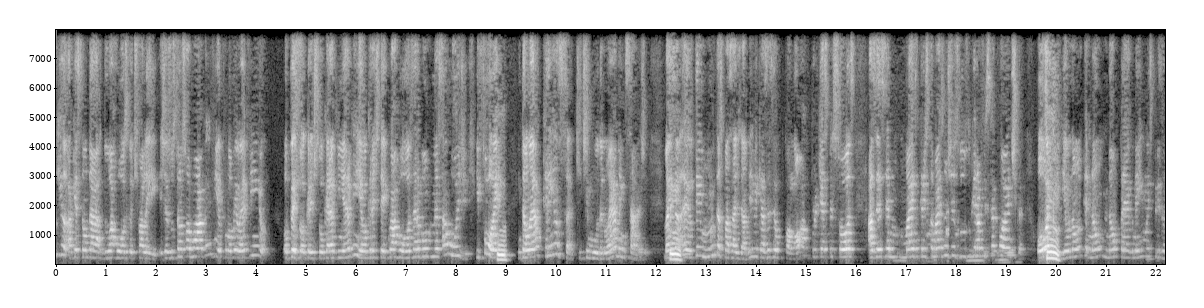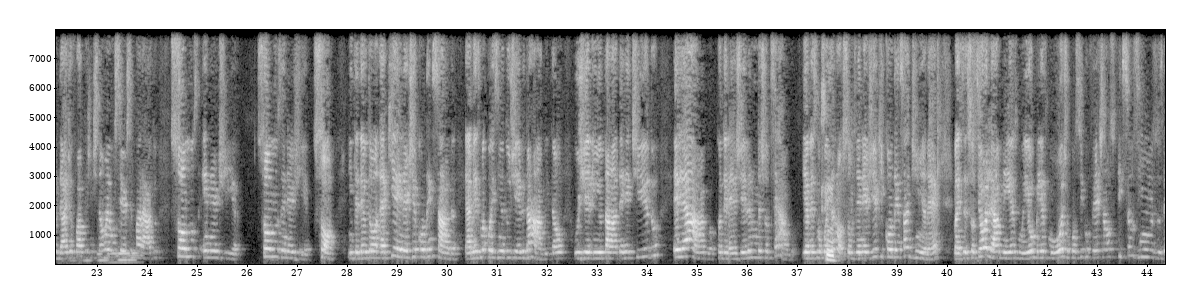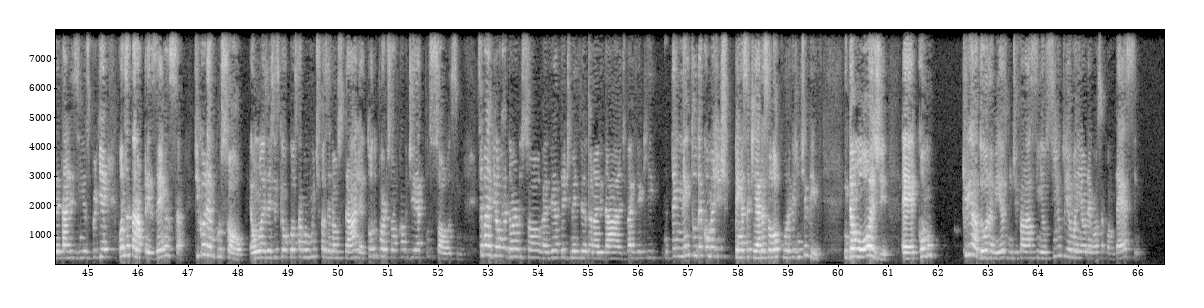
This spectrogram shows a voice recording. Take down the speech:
que a questão da, do arroz que eu te falei, Jesus transformou água em vinho. Ele falou, meu, é vinho. O pessoa acreditou que era vinho, era vinho. Eu acreditei que o arroz era bom para minha saúde. E foi. Sim. Então é a crença que te muda, não é a mensagem. Mas Sim. eu tenho muitas passagens da Bíblia que às vezes eu coloco porque as pessoas às vezes é mais acreditam mais no Jesus do que na física quântica. Hoje Sim. eu não, não, não prego nenhuma espiritualidade, eu falo que a gente não é um ser separado, somos energia. Somos energia, só. Entendeu? Então, aqui é energia condensada. É a mesma coisinha do gelo e da água. Então, o gelinho tá lá derretido, ele é a água. Quando ele é gelo, ele não deixou de ser água. E a mesma coisa Sim. nós, somos energia aqui condensadinha, né? Mas se você olhar mesmo, eu mesmo hoje, eu consigo ver já os pixelzinhos, os detalhezinhos. Porque quando você está na presença, fica olhando para o sol. É um exercício que eu gostava muito de fazer na Austrália. Todo pôr do sol ficava direto para o sol, assim. Você vai ver ao redor do sol, vai ver atendimento de tonalidade, vai ver que tem, nem tudo é como a gente pensa que é nessa loucura que a gente vive. Então hoje, é, como criadora mesmo, de falar assim, eu sinto e amanhã o negócio acontece,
